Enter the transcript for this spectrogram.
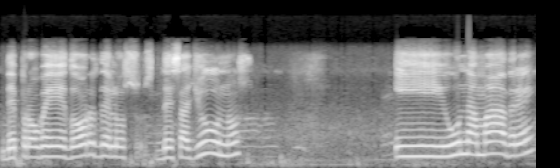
de proveedor de los desayunos y una madre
